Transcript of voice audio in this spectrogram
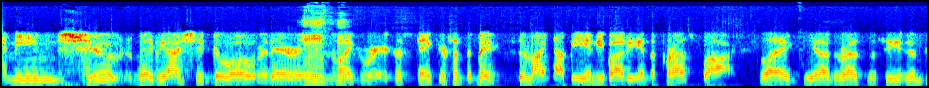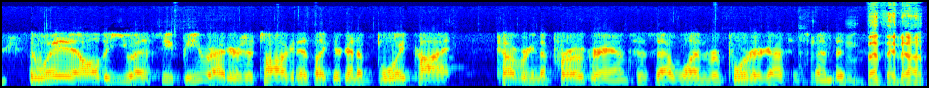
I mean, shoot, maybe I should go over there and mm-hmm. like raise a stink or something. Maybe there might not be anybody in the press box, like you know, the rest of the season. The way all the USC beat writers are talking, it's like they're going to boycott covering the program since that one reporter got suspended. Mm, bet they don't.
